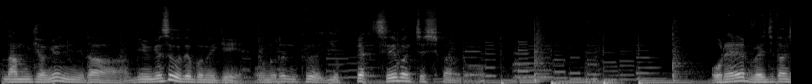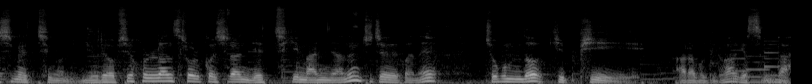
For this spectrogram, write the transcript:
남경윤입니다. 미국에서 의대 보내기. 오늘은 그 603번째 시간으로 올해 레지던시 매칭은 유례없이 혼란스러울 것이란 예측이 맞냐는 주제에 관해 조금 더 깊이 알아보기로 하겠습니다.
